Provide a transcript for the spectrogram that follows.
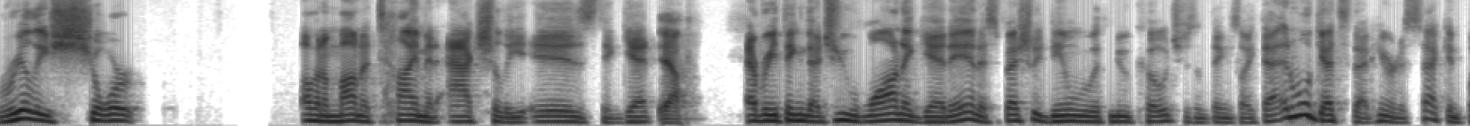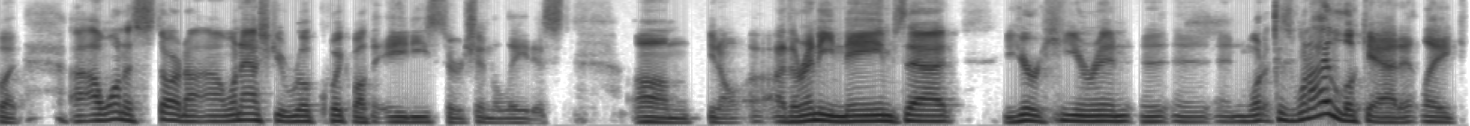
really short of an amount of time it actually is to get yeah everything that you want to get in, especially dealing with new coaches and things like that. And we'll get to that here in a second. But uh, I want to start. I, I want to ask you real quick about the AD search and the latest. Um, you know, are there any names that you're hearing and, and, and what? Because when I look at it, like.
